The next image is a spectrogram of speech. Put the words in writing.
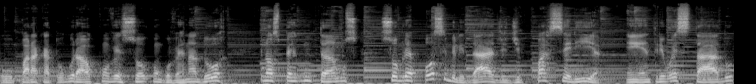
O Paracatu Rural conversou com o governador e nós perguntamos sobre a possibilidade de parceria entre o Estado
